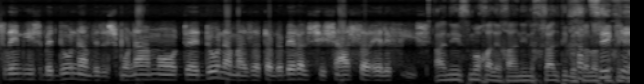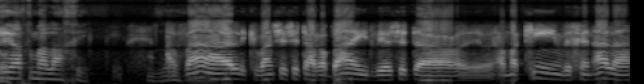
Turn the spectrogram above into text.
20 איש בדונם וזה 800 אה, דונם, אז אתה מדבר על 16 אלף איש. אני אסמוך עליך, אני נכשלתי בשלוש יחידות. חצי קריית מלאכי. אבל כיוון שיש את הר הבית ויש את העמקים וכן הלאה,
